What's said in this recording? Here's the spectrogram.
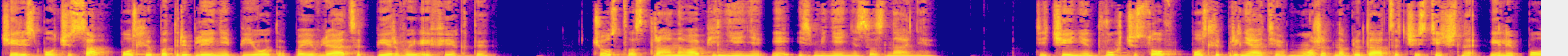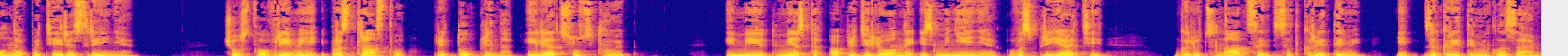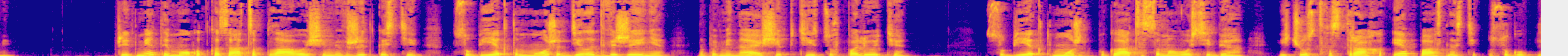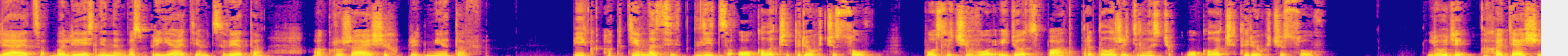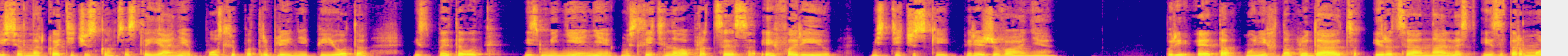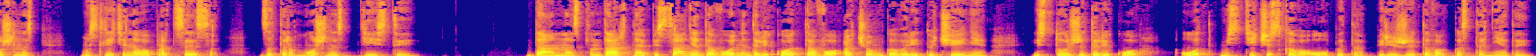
Через полчаса после употребления пиота появляются первые эффекты. Чувство странного опьянения и изменение сознания. В течение двух часов после принятия может наблюдаться частичная или полная потеря зрения. Чувство времени и пространства притуплено или отсутствует имеют место определенные изменения в восприятии, галлюцинации с открытыми и закрытыми глазами. Предметы могут казаться плавающими в жидкости, субъект может делать движения, напоминающие птицу в полете. Субъект может пугаться самого себя, и чувство страха и опасности усугубляется болезненным восприятием цвета окружающих предметов. Пик активности длится около 4 часов, после чего идет спад продолжительностью около 4 часов. Люди, находящиеся в наркотическом состоянии после потребления пиота, испытывают изменение мыслительного процесса, эйфорию, мистические переживания. При этом у них наблюдаются иррациональность и заторможенность мыслительного процесса, заторможенность действий. Данное стандартное описание довольно далеко от того, о чем говорит учение, и столь же далеко от мистического опыта, пережитого Кастанедой.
